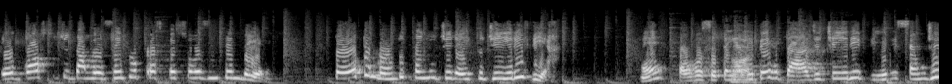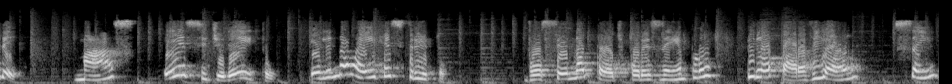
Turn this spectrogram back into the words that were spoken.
Eu gosto de dar um exemplo para as pessoas entenderem. Todo mundo tem o direito de ir e vir. Né? Então você tem claro. a liberdade de ir e vir, isso é um direito. Mas esse direito, ele não é irrestrito. Você não pode, por exemplo, pilotar avião sem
